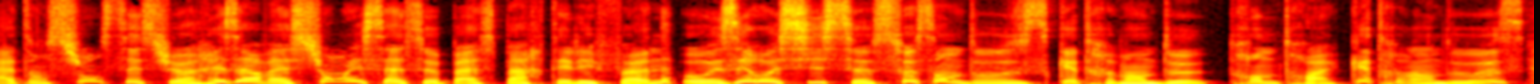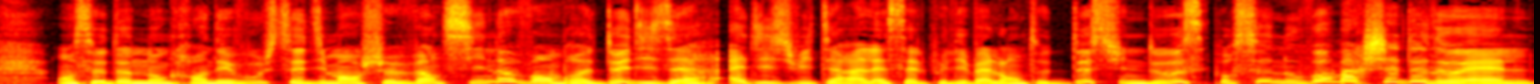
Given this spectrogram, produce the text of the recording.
Attention, c'est sur réservation et ça se passe par téléphone au 06 72 82 33 92. On se donne donc rendez-vous ce dimanche 26 novembre de 10h à 18h à la salle polyvalente de Sundouze pour ce nouveau marché de Noël.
